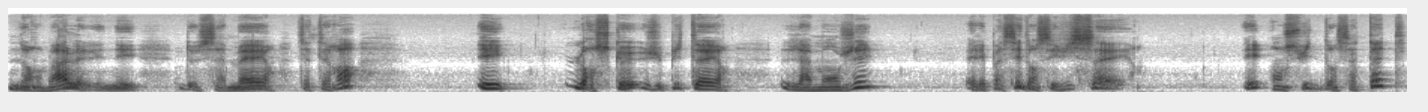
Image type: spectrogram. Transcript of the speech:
normale, elle est née de sa mère, etc. Et lorsque Jupiter l'a mangée, elle est passée dans ses viscères et ensuite dans sa tête.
